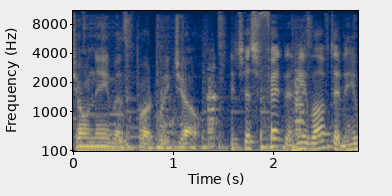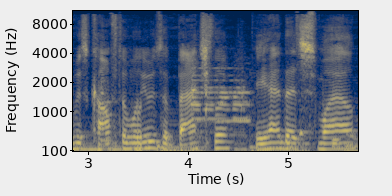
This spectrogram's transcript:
Joe Namath Broadway Joe. It just fit, and he loved it. And he was comfortable. He was a bachelor. He had that smile.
